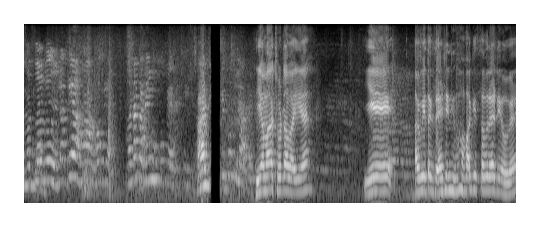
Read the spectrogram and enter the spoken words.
मतलब लग गया हाँ हो गया। मना कर रही हूँ। हाँ जी। ये हमारा छोटा भाई है। ये अभी तक रेडी नहीं हुआ बाकी सब रेडी हो गए।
